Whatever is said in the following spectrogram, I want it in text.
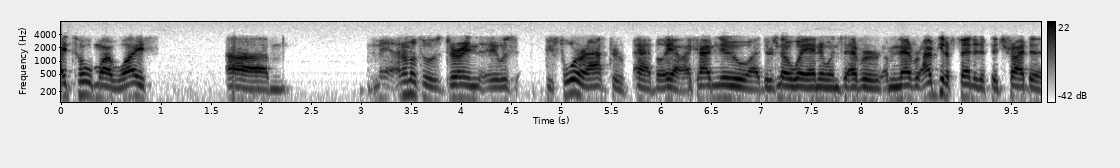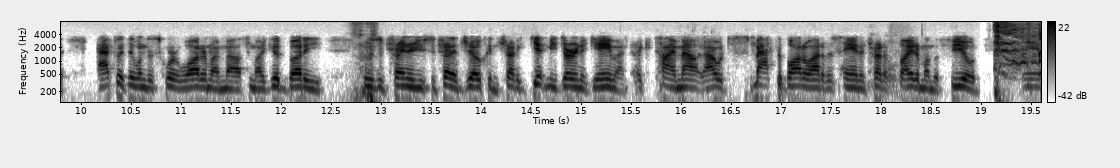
I told my wife. Um, man, I don't know if it was during it was before or after Pat, but yeah, like I knew uh, there's no way anyone's ever. I'm never. I'd get offended if they tried to act like they wanted to squirt water in my mouth. And my good buddy, who's a trainer, used to try to joke and try to get me during a game like timeout. And I would smack the bottle out of his hand and try to fight him on the field. And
